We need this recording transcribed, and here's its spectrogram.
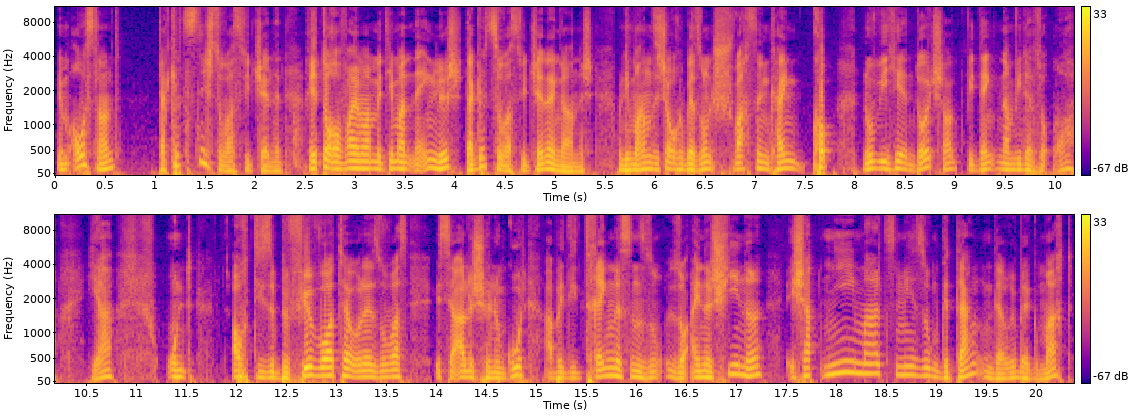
Im Ausland, da gibt es nicht sowas wie Gendern. Red doch auf einmal mit jemandem Englisch, da gibt es sowas wie Gendern gar nicht. Und die machen sich auch über so einen Schwachsinn keinen Kopf. Nur wie hier in Deutschland, wir denken dann wieder so, oh, ja. Und auch diese Befürworter oder sowas ist ja alles schön und gut, aber die drängen das in so, so eine Schiene. Ich habe niemals mir so einen Gedanken darüber gemacht,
